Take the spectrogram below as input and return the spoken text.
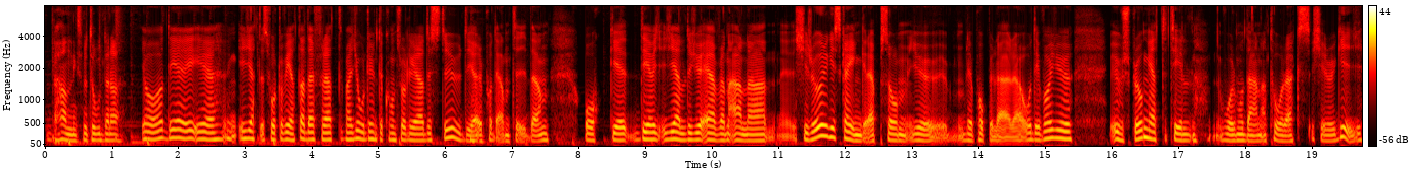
behandlingsmetoderna? Ja, det är, jättesvårt att veta därför att man gjorde inte kontrollerade studier mm. på den tiden. Och eh, det gällde ju även alla eh, kirurgiska ingrepp som ju blev populära och det var ju ursprunget till vår moderna thoraxkirurgi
